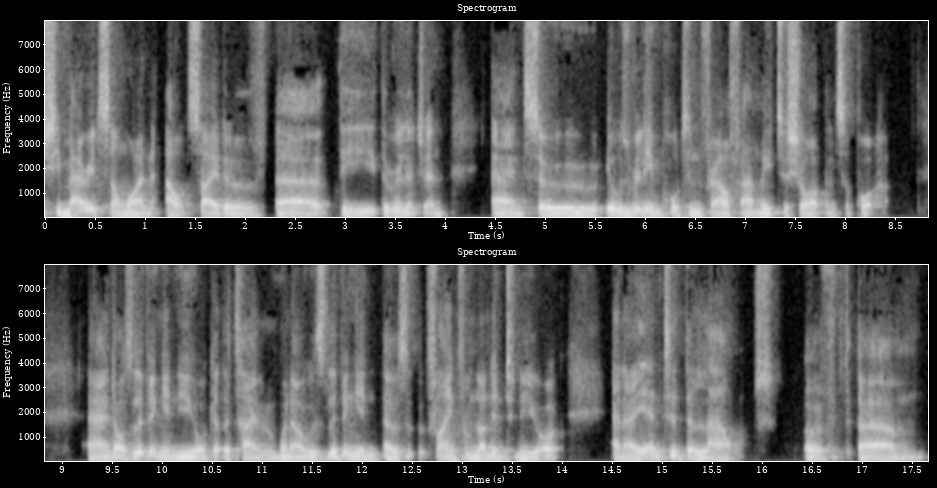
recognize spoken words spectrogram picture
she married someone outside of uh, the the religion. And so it was really important for our family to show up and support her. And I was living in New York at the time. And when I was living in, I was flying from London to New York, and I entered the lounge of, um,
